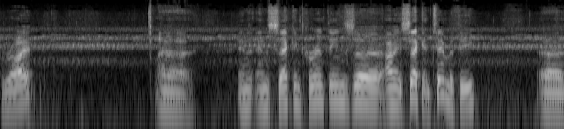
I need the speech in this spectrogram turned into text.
right? Uh, in in Second Corinthians, uh, I mean Second Timothy, uh,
